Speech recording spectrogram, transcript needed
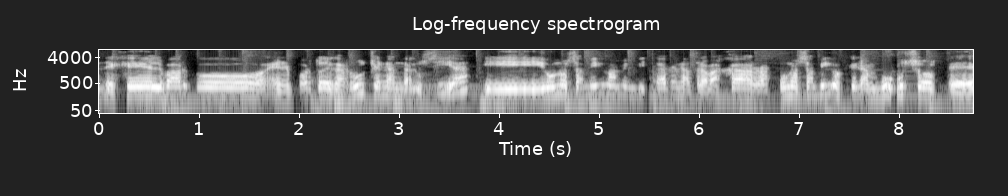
dejé el barco en el puerto de Garrucha, en Andalucía, y unos amigos me invitaron a trabajar. Unos amigos que eran buzos, eh,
